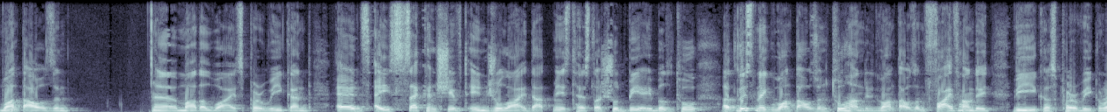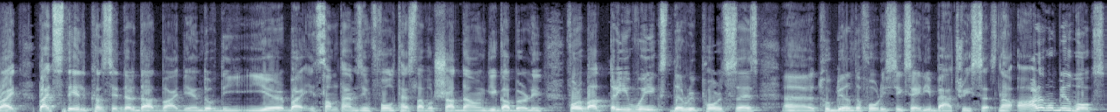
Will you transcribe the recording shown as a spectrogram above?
1000 uh, Model Ys per week and adds a second shift in July, that means Tesla should be able to at least make 1,200, 1,500 vehicles per week, right? But still, consider that by the end of the year, by sometimes in fall, Tesla will shut down Giga Berlin for about three weeks. The report says uh, to build the 4680 battery sets. Now, Automobilwoche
